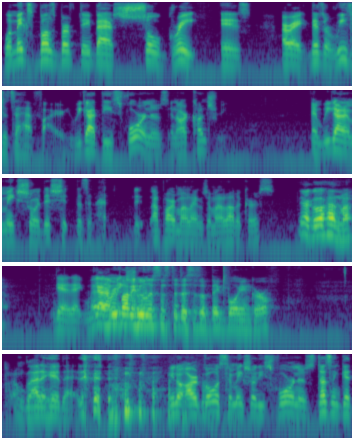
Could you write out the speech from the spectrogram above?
what makes Bum's birthday bash so great is, all right, there's a reason to have fire. We got these foreigners in our country, and we gotta make sure this shit doesn't. Ha- I'm part of my language. Am I allowed to curse? Yeah, go ahead, man. Yeah, like, we gotta Everybody sure. who listens to this is a big boy and girl. I'm glad to hear that. you know, our goal is to make sure these foreigners doesn't get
